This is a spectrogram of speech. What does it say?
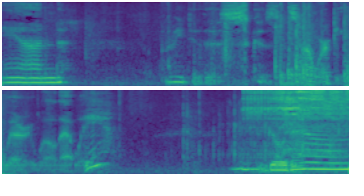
and let me do this because it's not working very well that way. Go down.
